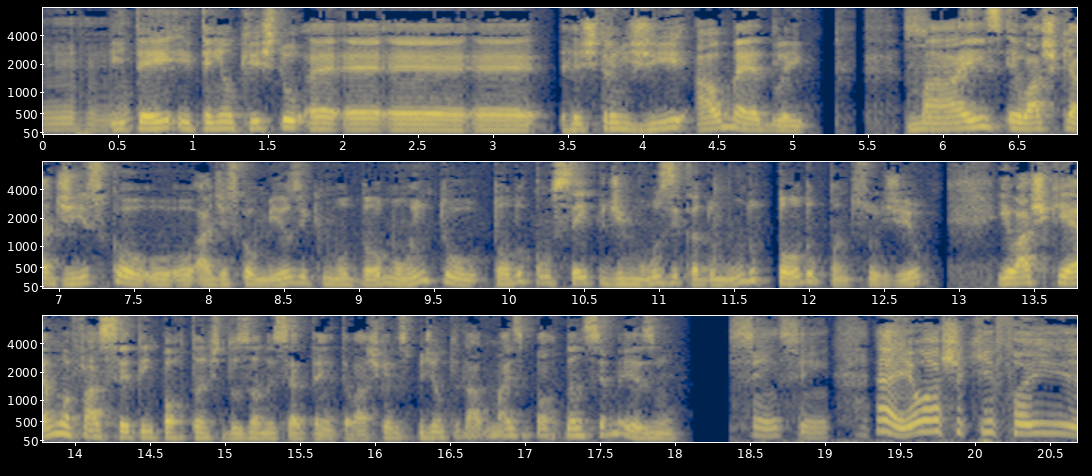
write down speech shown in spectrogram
Uhum. E, tem, e tenham quisto é, é, é, é restringir ao medley. Mas eu acho que a disco, a disco music mudou muito todo o conceito de música do mundo todo quando surgiu. E eu acho que é uma faceta importante dos anos 70. Eu acho que eles podiam ter dado mais importância mesmo. Sim, sim. É, eu acho que foi,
